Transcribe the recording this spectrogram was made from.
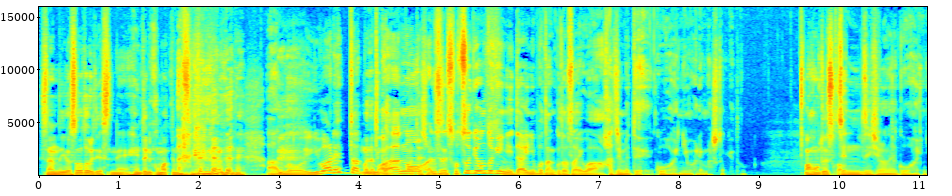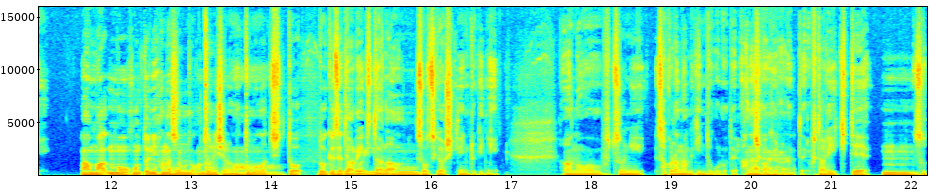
さんの予想通りですね。返答に困ってます。ね。あの言われたってまあでもああのあれですね卒業の時に第二ボタンくださいは初めて後輩に言われましたけど。あ本当ですか？全然知らない後輩にあまもう本当に話したことがない。本当に知らない。友達と同級生と歩いてたら卒業式の時にあの普通に桜並木のところで話しかけられて2人来てうんそ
